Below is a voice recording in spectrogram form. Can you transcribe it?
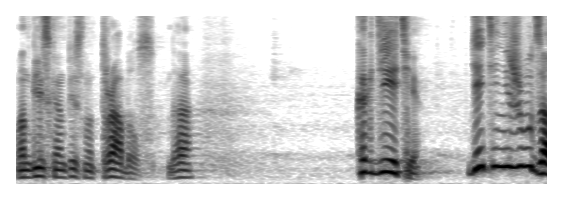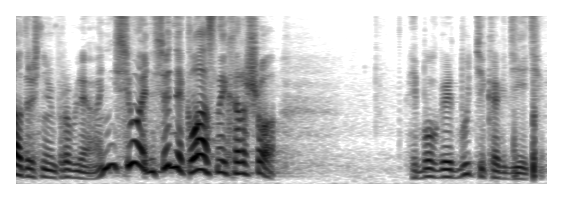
В английском написано troubles, да? Как дети – Дети не живут завтрашними проблемами. Они сегодня, сегодня классно и хорошо. И Бог говорит, будьте как дети.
